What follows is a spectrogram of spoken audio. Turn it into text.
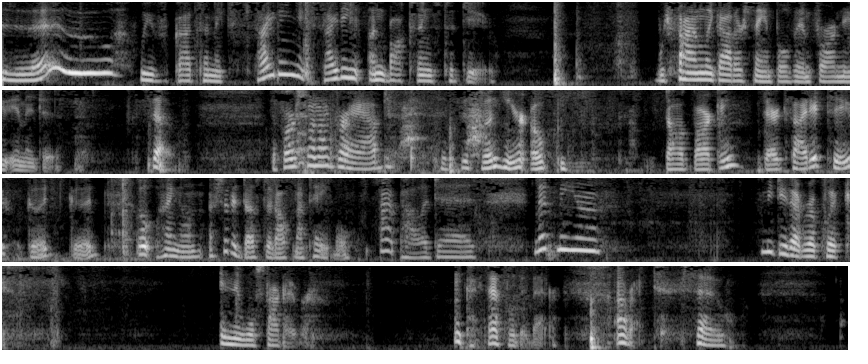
Hello! We've got some exciting, exciting unboxings to do. We finally got our samples in for our new images. So, the first one I grabbed is this one here. Oh, dog barking. They're excited too. Good, good. Oh, hang on. I should have dusted off my table. I apologize. Let me, uh, let me do that real quick. And then we'll start over. Okay, that's a little bit better. All right, so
